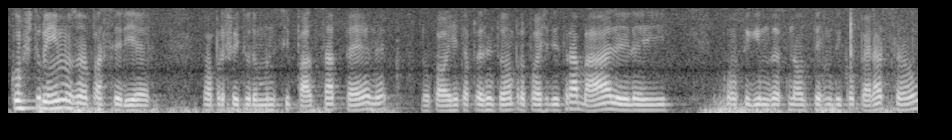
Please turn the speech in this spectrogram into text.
construímos uma parceria com a Prefeitura Municipal de Sapé, né, no qual a gente apresentou uma proposta de trabalho, ele aí conseguimos assinar um termo de cooperação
